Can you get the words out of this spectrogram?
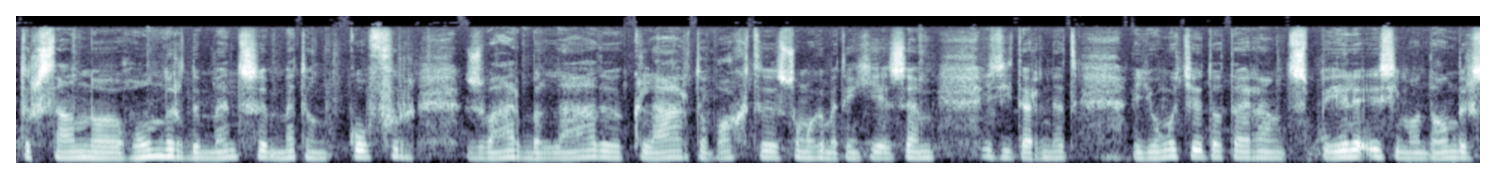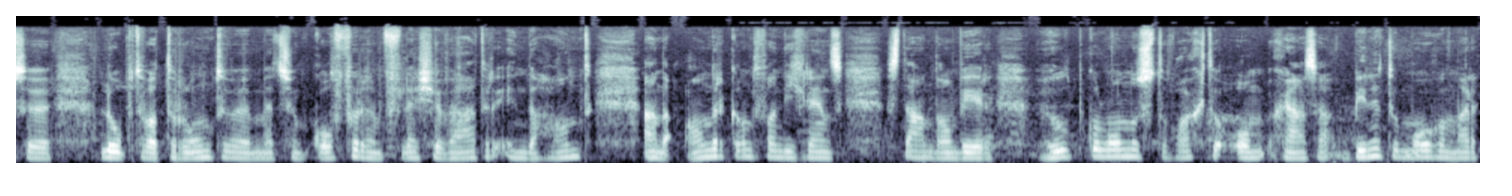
Er staan eh, honderden mensen met een koffer, zwaar beladen, klaar te wachten. Sommigen met een gsm. Je ziet daar net een jongetje dat daar aan het spelen is. Iemand anders eh, loopt wat rond eh, met zijn koffer, een flesje water in de hand. Aan de andere kant van die grens staan dan weer hulpkolonnes te wachten om Gaza binnen te mogen. Maar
